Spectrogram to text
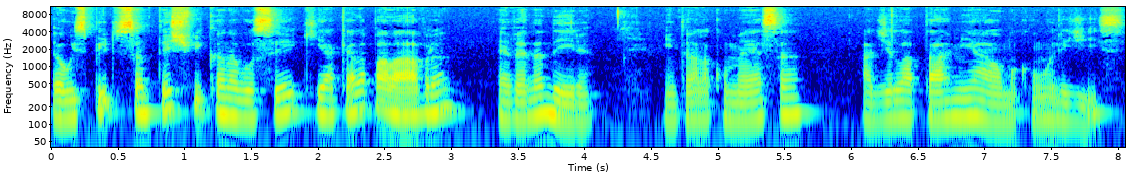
é o Espírito Santo testificando a você que aquela palavra é verdadeira. Então ela começa a dilatar minha alma, como ele disse.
